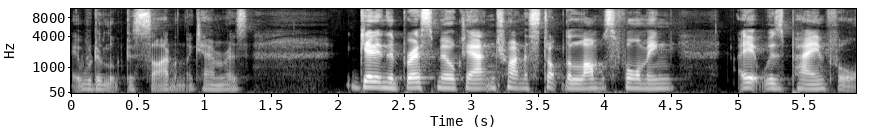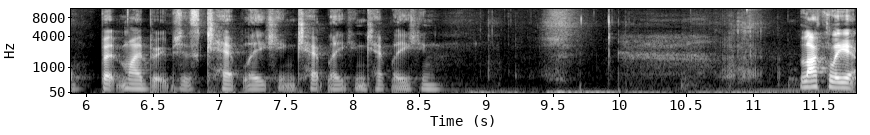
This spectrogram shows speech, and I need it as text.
It would have looked aside on the cameras getting the breast milk out and trying to stop the lumps forming, it was painful. But my boobs just kept leaking, kept leaking, kept leaking. Luckily,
